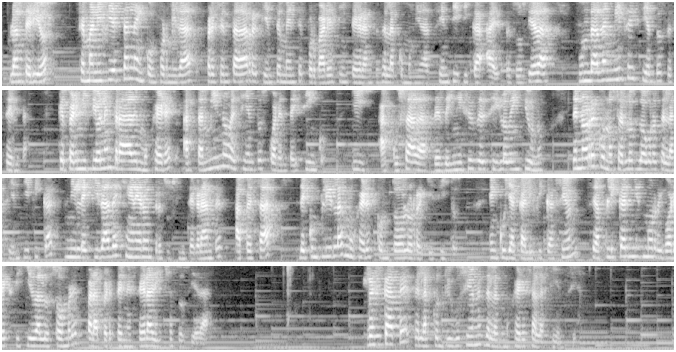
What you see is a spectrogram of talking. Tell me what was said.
Lo anterior se manifiesta en la inconformidad presentada recientemente por varias integrantes de la comunidad científica a esta sociedad, fundada en 1660, que permitió la entrada de mujeres hasta 1945 y, acusada desde inicios del siglo XXI, de no reconocer los logros de las científicas ni la equidad de género entre sus integrantes, a pesar de cumplir las mujeres con todos los requisitos, en cuya calificación se aplica el mismo rigor exigido a los hombres para pertenecer a dicha sociedad. Rescate de las contribuciones de las mujeres a la ciencia.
